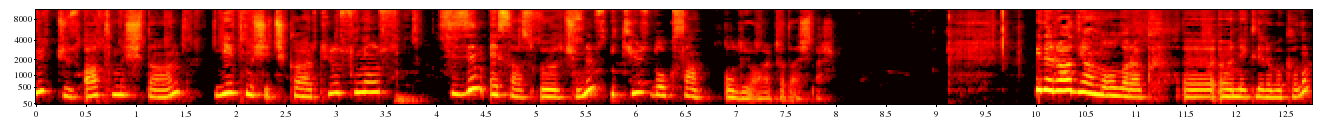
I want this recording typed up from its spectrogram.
360'dan 70'i çıkartıyorsunuz. Sizin esas ölçünüz 290 oluyor arkadaşlar. Bir de radyanlı olarak e, örneklere bakalım.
